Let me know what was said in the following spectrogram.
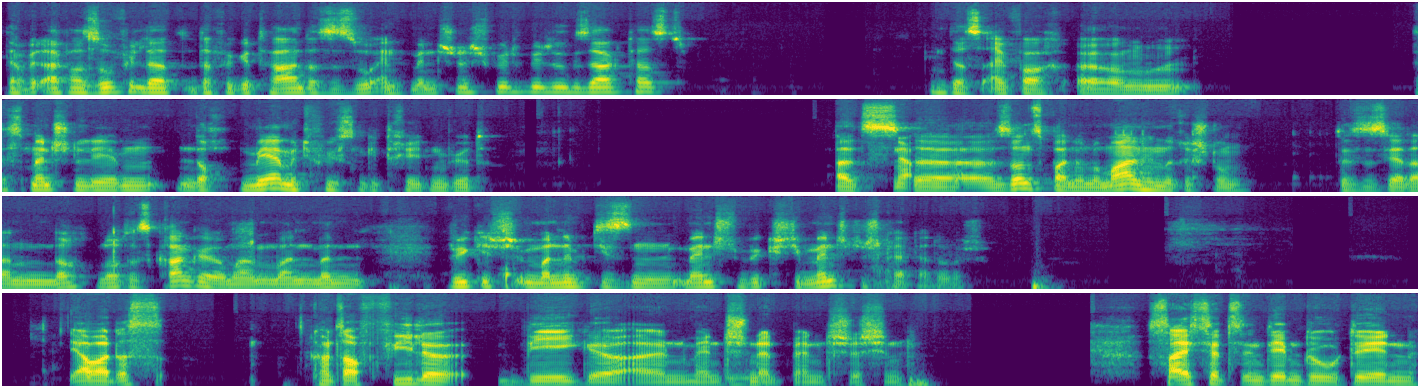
da wird einfach so viel da dafür getan, dass es so entmenschlicht wird, wie du gesagt hast. Dass einfach, ähm das Menschenleben noch mehr mit Füßen getreten wird. als Ja. äh, sonst bei einer normalen Hinrichtung. Das ist ja dann noch, noch das Kranke. Man, man, man, wirklich, man nimmt diesen Menschen wirklich die Menschlichkeit dadurch. Ja, aber das kannst auf viele Wege einen Menschen Mhm. entmenschlichen. Sei es jetzt, indem du den,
